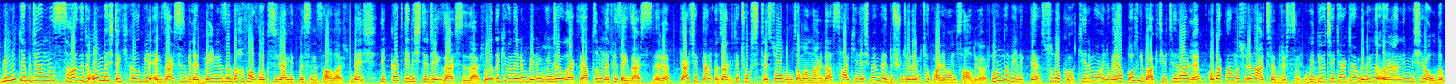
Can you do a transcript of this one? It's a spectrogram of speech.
Günlük yapacağınız sadece 15 dakikalık bir egzersiz bile beyninize daha fazla oksijen gitmesini sağlar. 5. Dikkat geliştirici egzersizler. Buradaki önerim benim güncel olarak da yaptığım nefes egzersizleri. Gerçekten özellikle çok stresli olduğum zamanlarda sakinleşmemi ve düşüncelerimi toparlamamı sağlıyor. Bununla birlikte sudoku, kelime oyunu ve yapboz gibi aktivitelerle odaklanma süreni artırabilirsin. Bu videoyu çekerken benim de öğrendiğim bir şey oldu.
